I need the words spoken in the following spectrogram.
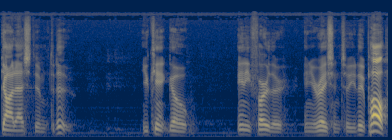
God asked him to do. You can't go any further in your race until you do. Paul,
